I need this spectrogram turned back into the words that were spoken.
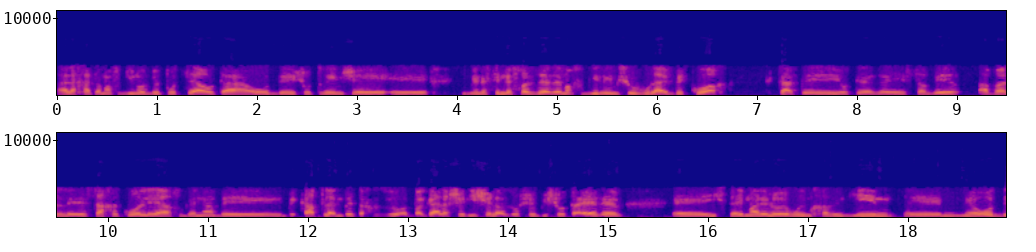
על אחת המפגינות ופוצע אותה, עוד אה, שוטרים שמנסים לפזר אה, מפגינים, שוב, אולי בכוח קצת אה, יותר סביר, אבל סך הכל ההפגנה בקפלן, בטח זו, בגל השני שלה, זו שבשעות הערב, הסתיימה ללא אירועים חריגים, מאוד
